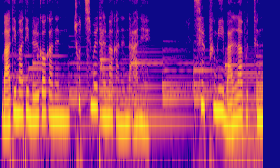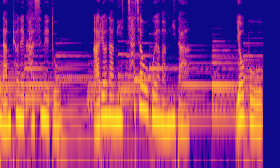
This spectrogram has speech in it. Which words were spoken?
마디마디 늙어가는 초침을 닮아가는 아내. 슬픔이 말라붙은 남편의 가슴에도 아련함이 찾아오고야 맙니다. 여보,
